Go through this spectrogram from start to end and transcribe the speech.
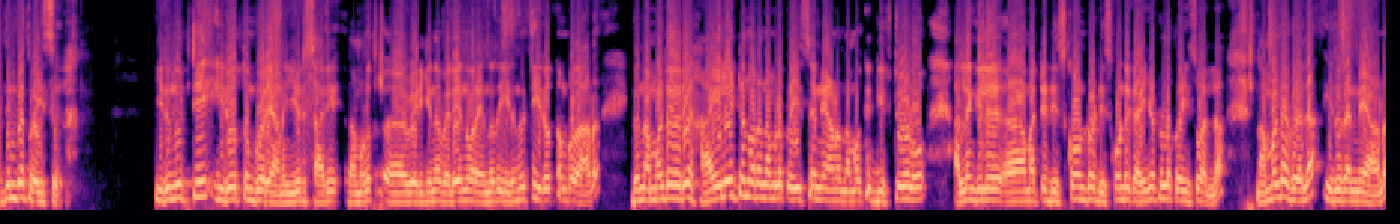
ഇതിന്റെ പ്രൈസ് ഇരുന്നൂറ്റി ഇരുപത്തി ഒമ്പത് രൂപയാണ് ഈ ഒരു സാരി നമ്മൾ മേടിക്കുന്ന വില എന്ന് പറയുന്നത് ഇരുന്നൂറ്റി ഇരുപത്തി ഒമ്പതാണ് ഇത് നമ്മുടെ ഒരു ഹൈലൈറ്റ് എന്ന് പറയുന്നത് നമ്മുടെ പ്രൈസ് തന്നെയാണ്. നമുക്ക് ഗിഫ്റ്റുകളോ അല്ലെങ്കിൽ മറ്റേ ഡിസ്കൗണ്ടോ ഡിസ്കൗണ്ട് കഴിഞ്ഞിട്ടുള്ള പ്രൈസോ അല്ല. നമ്മുടെ വില ഇത് തന്നെയാണ്.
